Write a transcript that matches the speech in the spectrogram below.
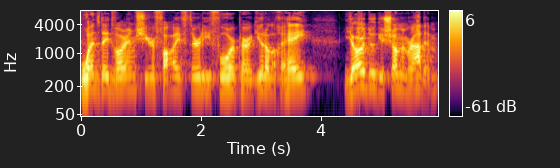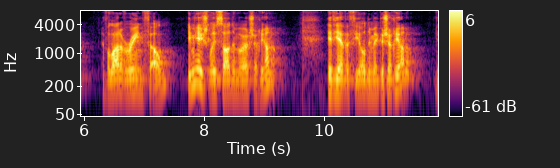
Wednesday Dvarim Shiur 534 Paragura Lachahei Yardu Gishamim Rabim if a lot of rain fell Im Yesh Sadim Shechianu. If you have a field you make a Shechianu. If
